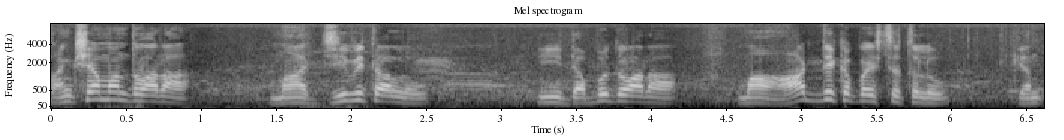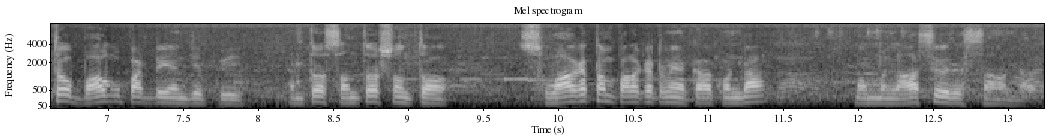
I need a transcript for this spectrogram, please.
సంక్షేమం ద్వారా మా జీవితాలు ఈ డబ్బు ద్వారా మా ఆర్థిక పరిస్థితులు ఎంతో బాగుపడ్డాయి అని చెప్పి ఎంతో సంతోషంతో స్వాగతం పలకటమే కాకుండా మమ్మల్ని ఆశీర్వదిస్తూ ఉన్నారు.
